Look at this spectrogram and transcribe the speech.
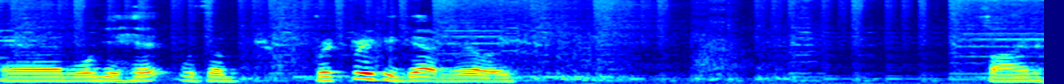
And we'll get hit with a brick break again, really. Fine.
